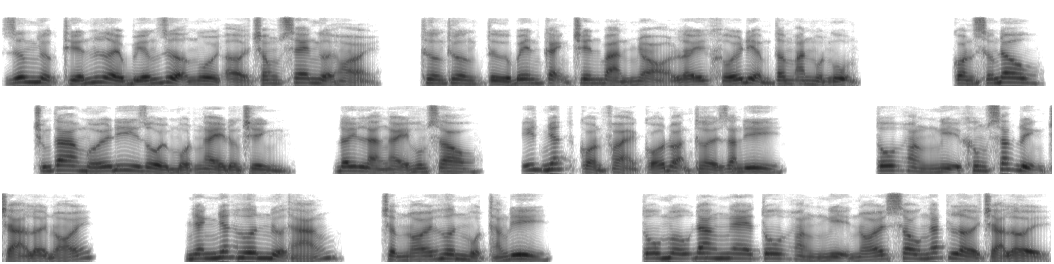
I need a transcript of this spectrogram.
Dương Nhược Thiến lười biếng dựa ngồi ở trong xe ngựa hỏi, thường thường từ bên cạnh trên bàn nhỏ lấy khối điểm tâm ăn một ngụm. Còn sớm đâu, chúng ta mới đi rồi một ngày đường trình, đây là ngày hôm sau, ít nhất còn phải có đoạn thời gian đi. Tô Hoàng Nghị không xác định trả lời nói. Nhanh nhất hơn nửa tháng, chậm nói hơn một tháng đi. Tô Mẫu đang nghe Tô Hoàng Nghị nói sau ngắt lời trả lời,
